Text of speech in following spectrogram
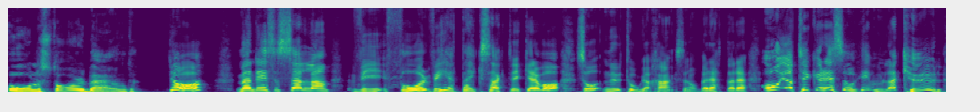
All Star Band. Ja, men det är så sällan vi får veta exakt vilka det var, så nu tog jag chansen och berättade. Och jag tycker det är så himla kul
